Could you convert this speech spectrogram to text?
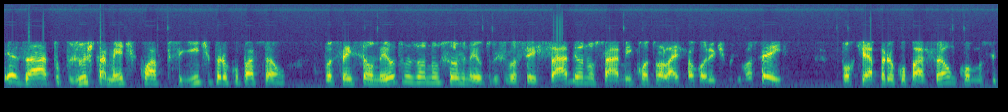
Exato, justamente com a seguinte preocupação. vocês são neutros ou não são neutros? Vocês sabem ou não sabem controlar esse algoritmo de vocês? Porque a preocupação, como se,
